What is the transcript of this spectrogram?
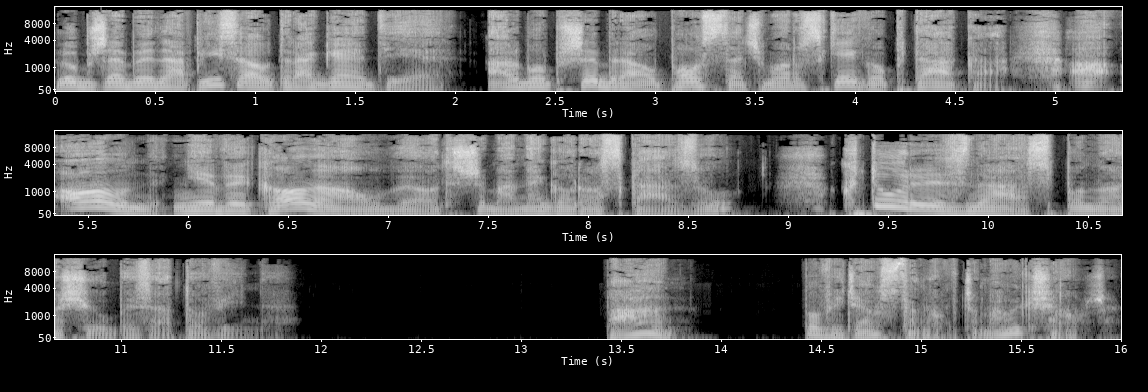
lub żeby napisał tragedię albo przybrał postać morskiego ptaka, a on nie wykonałby otrzymanego rozkazu, który z nas ponosiłby za to winę? Pan, powiedział stanowczo mały książę.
